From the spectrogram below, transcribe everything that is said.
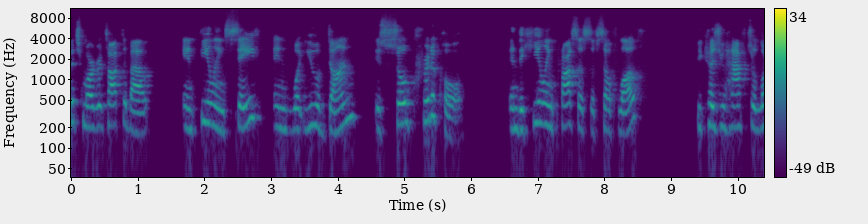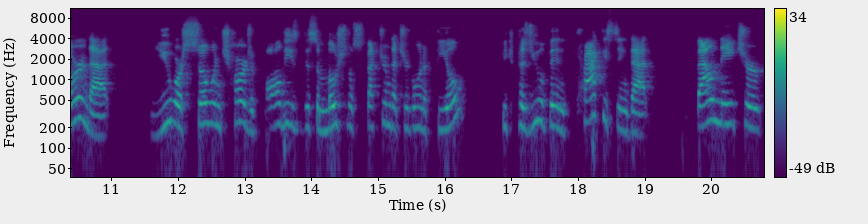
which Margaret talked about, and feeling safe in what you have done is so critical in the healing process of self-love because you have to learn that you are so in charge of all these this emotional spectrum that you're going to feel because you have been practicing that bound nature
